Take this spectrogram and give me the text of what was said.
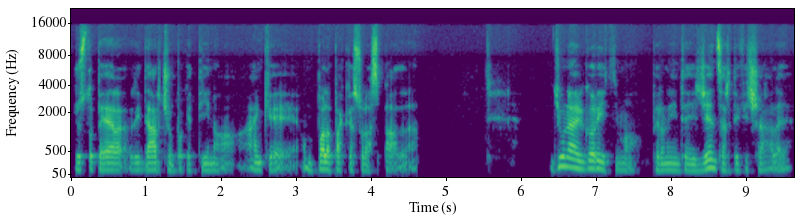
giusto per ridarci un pochettino anche un po' la pacca sulla spalla, di un algoritmo per un'intelligenza artificiale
